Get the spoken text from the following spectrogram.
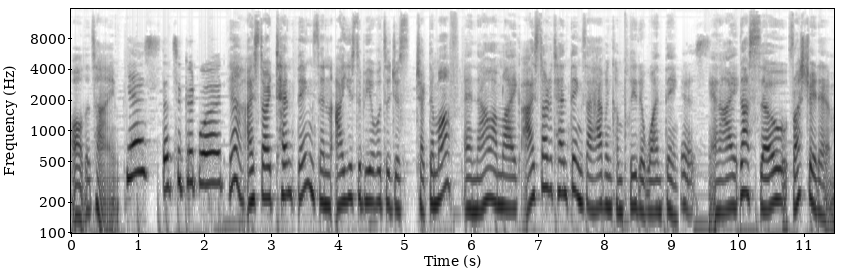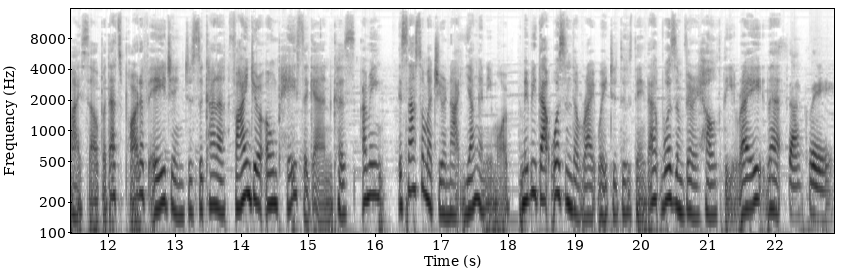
all the time. Yes, that's a good word. Yeah, I start 10 things and I used to be able to just check them off. And now I'm like, I started 10 things. I haven't completed one thing. Yes. And I got so frustrated at myself, but that's part of aging, just to kind of find your own pace again. Cause I mean, it's not so much you're not young anymore. Maybe that wasn't the right way to do things. That wasn't very healthy, right? That exactly.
